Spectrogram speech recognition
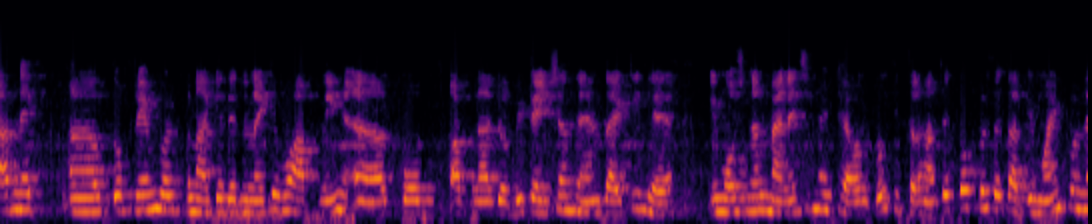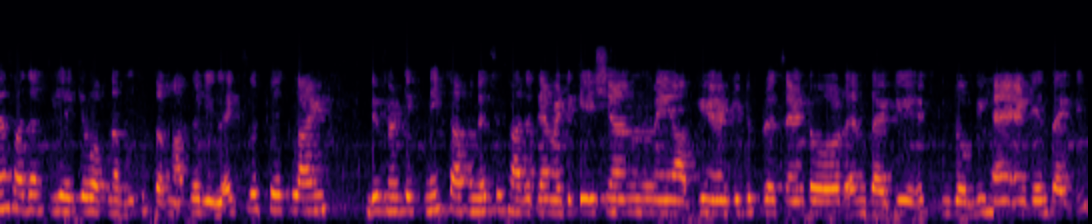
आपने उसको फ्रेमवर्क बना के दे देना है कि वो अपनी को अपना जो भी टेंशन है एनजाइटी है इमोशनल मैनेजमेंट है, उनको किस तरह से कोप कर सकते आपकी माइंडफुलनेस आ जाती है कि वो अपना किस तरह से रिलैक्स रखे क्लाइंट डिफरेंट टेक्निक्स आप उन्हें सिखा देते हैं मेडिकेशन में आपकी एंटी डिप्रेसेंट और एनजाइटी जो भी हैं एंटी एनजाइटी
